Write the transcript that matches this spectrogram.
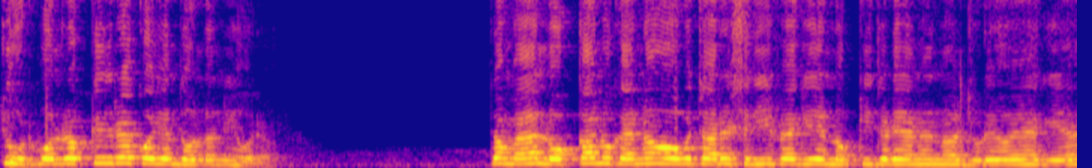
ਝੂਠ ਬੋਲ ਰਹੇ ਹੋ ਕਿਧਰੇ ਕੋਈ ਅੰਦੋਲਨ ਨਹੀਂ ਹੋ ਰਿਹਾ। ਤਾਂ ਮੈਂ ਲੋਕਾਂ ਨੂੰ ਕਹਿਣਾ ਉਹ ਵਿਚਾਰੇ ਸ਼ਰੀਫ ਹੈਗੇ ਆ, ਲੋਕੀ ਜਿਹੜੇ ਇਹਨਾਂ ਨਾਲ ਜੁੜੇ ਹੋਏ ਹੈਗੇ ਆ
